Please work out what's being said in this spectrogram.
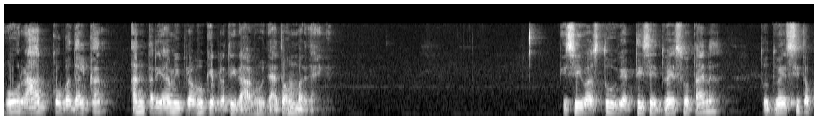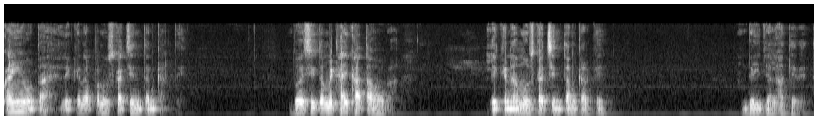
वो राग को बदलकर अंतर्यामी प्रभु के प्रति राग हो जाए तो हम मर जाएँगे। किसी वस्तु व्यक्ति से द्वेष होता है ना तो द्वेष ही तो कहीं होता है, लेकिन अपन उसका चिंतन करते द्वेषी तो मिठाई खाता होगा। लेकिन हम उसका चिंतन करके दिल जलाते रहते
